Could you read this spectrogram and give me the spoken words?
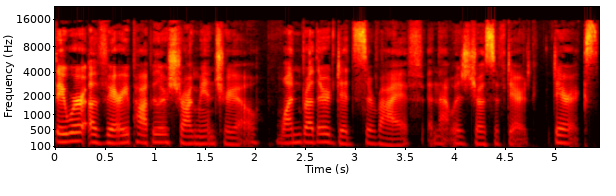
They were a very popular strongman trio. One brother did survive, and that was Joseph Der- Dierckx.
